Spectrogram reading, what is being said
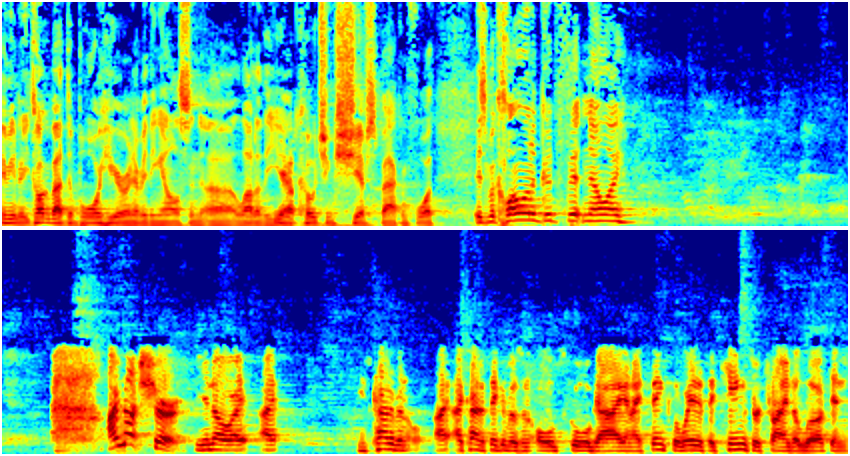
I mean, you talk about DeBoer here and everything else, and uh, a lot of the uh, coaching shifts back and forth. Is McLellan a good fit in LA? I'm not sure. You know, I, I he's kind of an I, I kind of think of him as an old school guy, and I think the way that the Kings are trying to look and,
